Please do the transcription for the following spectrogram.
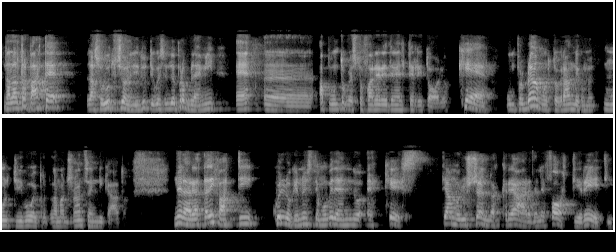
Dall'altra parte la soluzione di tutti questi due problemi è eh, appunto questo fare rete nel territorio, che è un problema molto grande, come molti di voi, la maggioranza ha indicato. Nella realtà dei fatti, quello che noi stiamo vedendo è che stiamo riuscendo a creare delle forti reti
